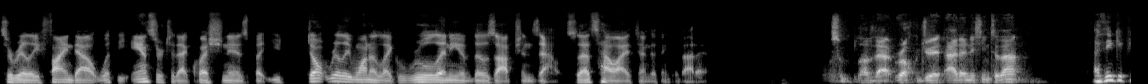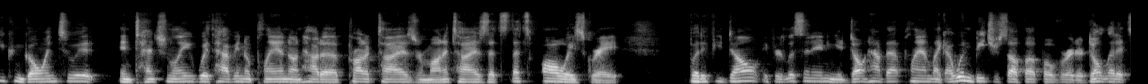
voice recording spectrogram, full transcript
to really find out what the answer to that question is, but you don't really want to like rule any of those options out. So that's how I tend to think about it. Awesome. Love that. Rock, would you add anything to that? I think if you can go into it intentionally with having a plan on how to productize or monetize, that's that's always great. But if you don't, if you're listening and you don't have that plan, like I wouldn't beat yourself up over it or don't let it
